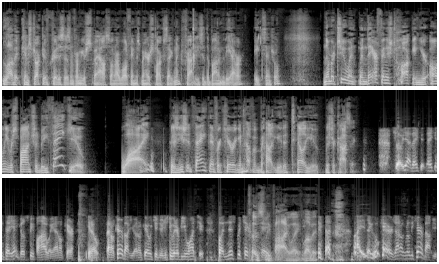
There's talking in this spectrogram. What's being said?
Love it. Constructive criticism from your spouse on our world famous marriage talk segment, Fridays at the bottom of the hour, 8 Central. Number two, when, when they are finished talking, your only response should be, thank you. Why? Because you should thank them for caring enough about you to tell you, Mr. Kosick. So yeah, they can, they can tell you, hey, go sweep a highway. I don't care. You know, I don't care about you. I don't care what you do. Just do whatever you want to. But in this particular Go case, sweep a highway. Love it. right? Like, who cares? I don't really care about you.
